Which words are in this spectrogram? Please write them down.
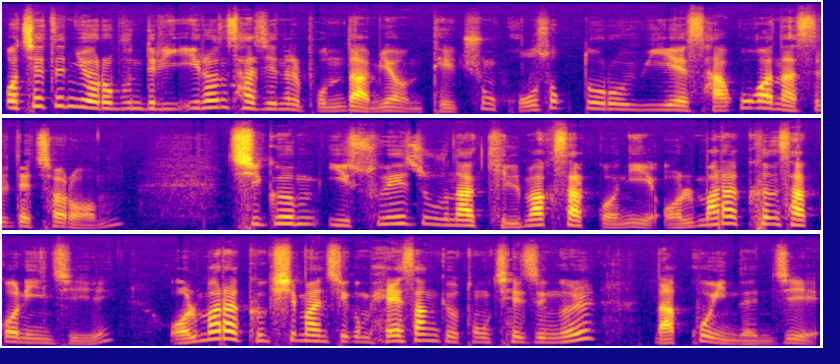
어쨌든 여러분들이 이런 사진을 본다면 대충 고속도로 위에 사고가 났을 때처럼 지금 이 수에즈 운하 길막 사건이 얼마나 큰 사건인지 얼마나 극심한 지금 해상 교통 체증을 낳고 있는지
